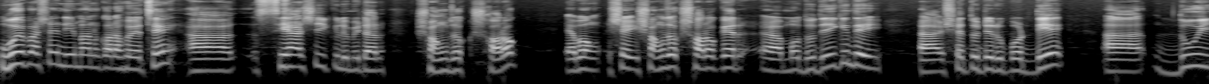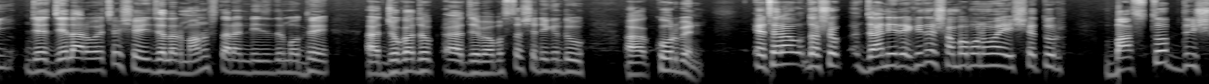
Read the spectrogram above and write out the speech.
উভয় পাশে নির্মাণ করা হয়েছে ছিয়াশি কিলোমিটার সংযোগ সড়ক এবং সেই সংযোগ সড়কের মধ্য দিয়ে কিন্তু এই সেতুটির উপর দিয়ে দুই যে জেলা রয়েছে সেই জেলার মানুষ তারা নিজেদের মধ্যে যোগাযোগ যে ব্যবস্থা সেটি কিন্তু করবেন। এছাড়াও দর্শক জানিয়ে রেখেছে, সম্ভাবনাময় এই সেতুর বাস্তব দৃশ্য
